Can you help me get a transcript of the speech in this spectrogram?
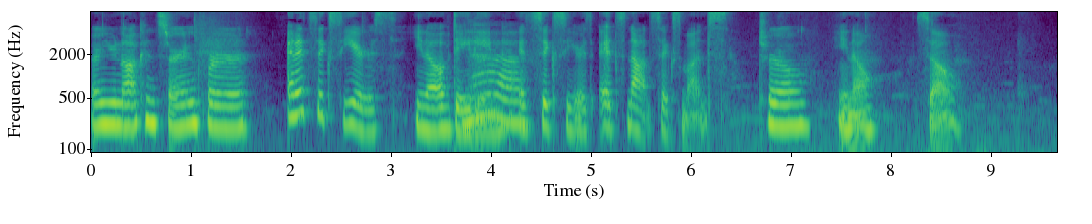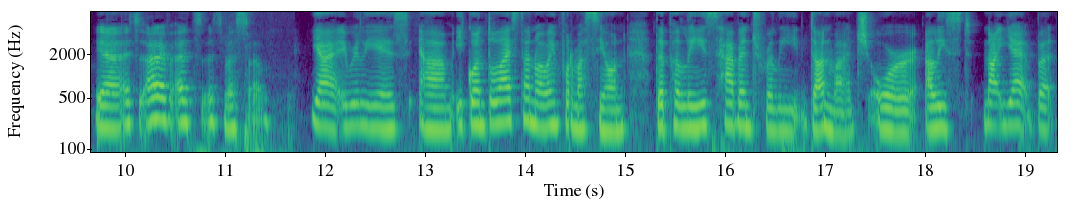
are you not concerned for? And it's six years, you know, of dating. Yeah. It's six years. It's not six months, True. you know. So Yeah, it's I, it's it's messed up. yeah, it really is. Um, y con toda esta nueva información, the police haven't really done much, or at least not yet. But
